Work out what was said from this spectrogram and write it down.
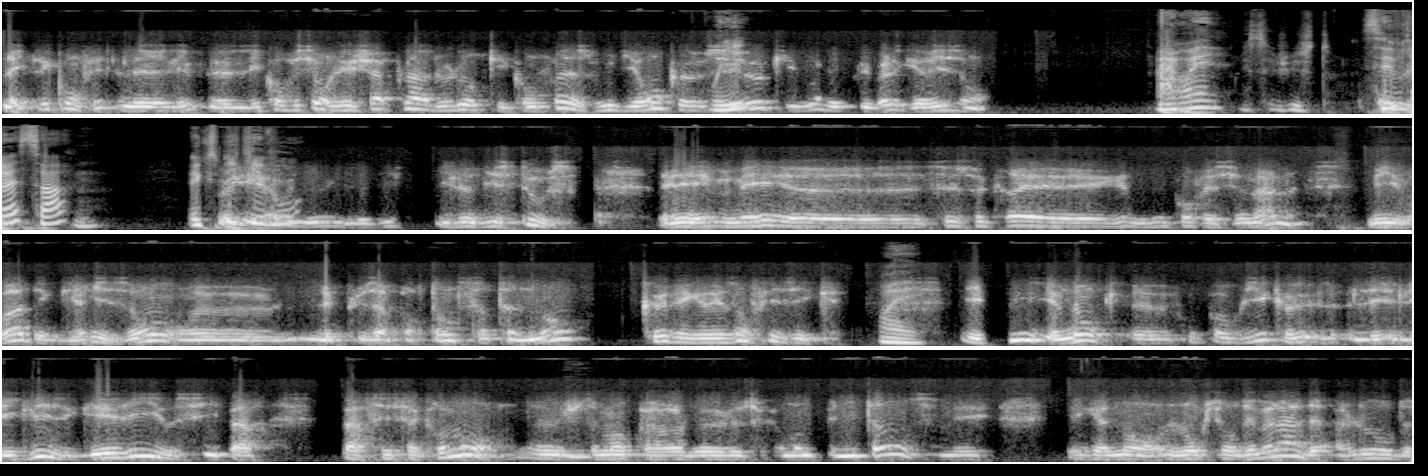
les, les, confessions, les chapelains de l'autre qui confessent vous diront que c'est eux qui voient les plus belles guérisons. Ah ouais C'est juste. C'est vrai ça. Expliquez-vous. ils, le disent tous. mais euh, c'est secret confessionnel, mais ils voient des guérisons les plus importantes certainement que des guérisons physiques. Et puis, donc, il euh, ne faut pas oublier que l'Église guérit aussi par, par ses sacrements, euh, justement par le, sacrement de pénitence, mais également l'onction des malades. À Lourdes,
